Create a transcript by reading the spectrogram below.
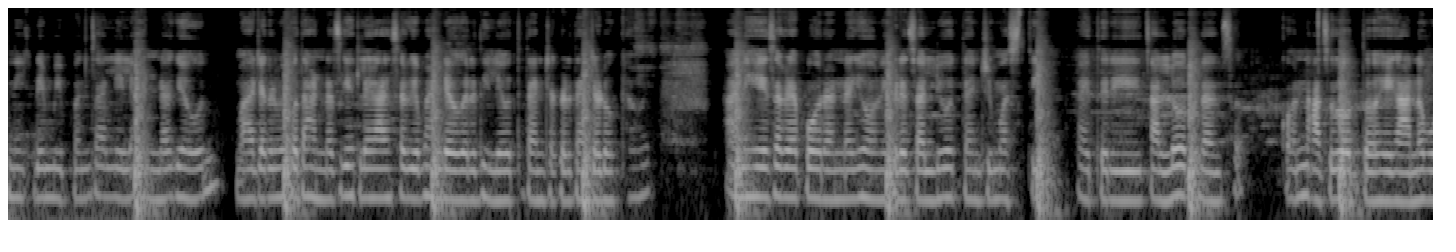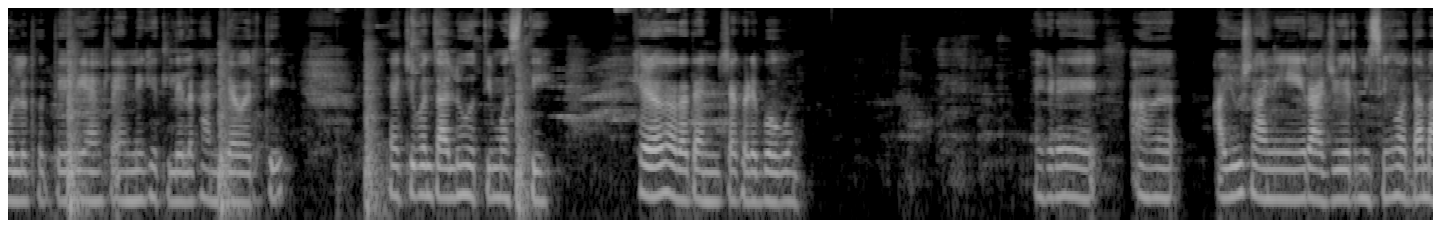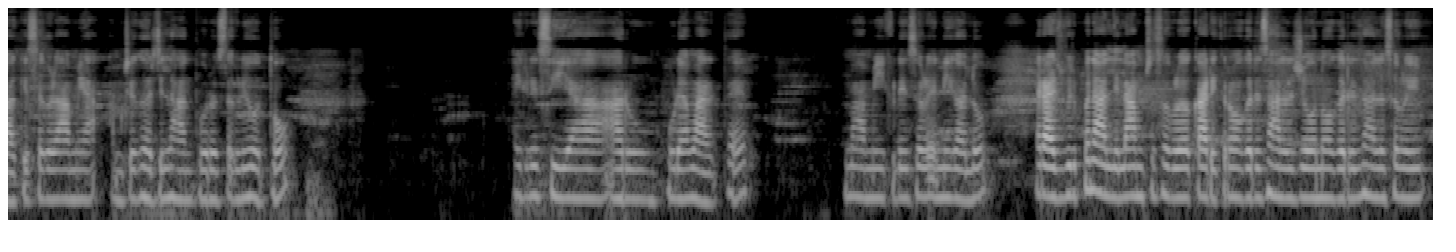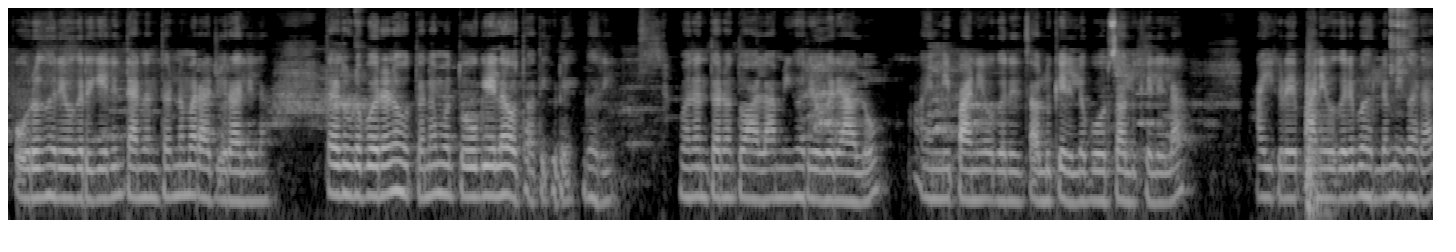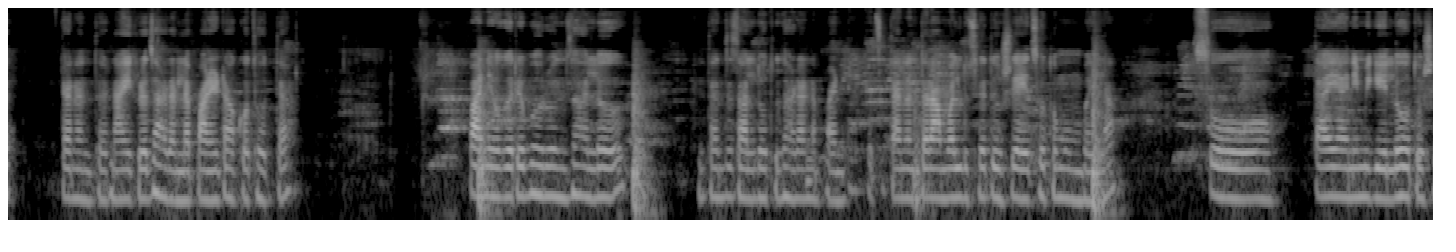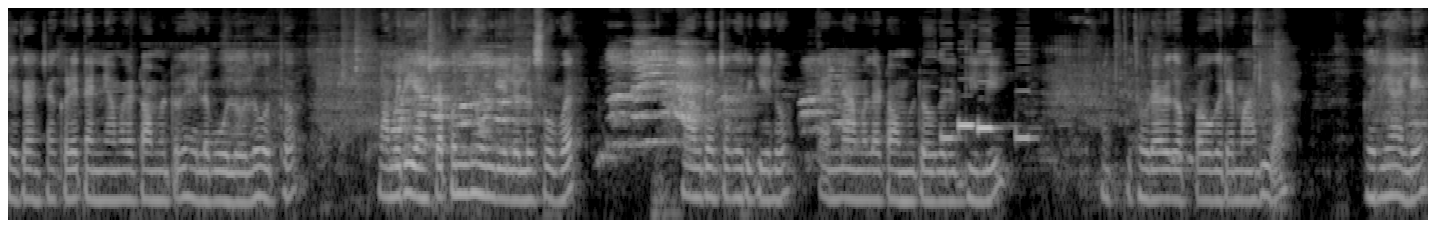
आणि इकडे मी पण चाललेले हंडा घेऊन. माझ्याकडे मी फक्त हंडाच घेतलेला आणि सगळे भांडे वगैरे दिले होते त्यांच्याकडे त्यांच्या डोक्यावर. आणि हे सगळ्या पोरांना घेऊन इकडे चालली होती त्यांची मस्ती. काहीतरी चाललं होतं त्यांचं. कोण नाचत होतं हे गाणं बोलत होते रियांशला यांनी घेतलेलं खांद्यावरती. त्याची पण चालू होती मस्ती. खेळत होता त्यांच्याकडे बघून. इकडे आयुष आणि राजवीर मिसिंग होता. बाकी सगळं आम्ही आमच्या घरची लहान पोरं सगळी होतो. इकडे सिया आरू उड्या मारत आहेत मग आम्ही इकडे सगळे निघालो. राजवीर पण आलेला. आमचं सगळं कार्यक्रम वगैरे झालं जेवण वगैरे झालं. सगळे पोरं घरी वगैरे गेली. त्यानंतर ना मग राजवीर आलेला. त्याला थोडं बरं नव्हतं ना मग तो गेला होता तिकडे घरी. मग नंतर तो आला मी घरी वगैरे आलो. आईंनी पाणी वगैरे चालू केलेलं बोर चालू केलेला. आईकडे पाणी वगैरे भरलं मी घरात. त्यानंतर ना इकडे झाडांना पाणी टाकत होत्या. पाणी वगैरे भरून झालं. त्यांचं चाललं होतं झाडांना पाणी टाकायचं. त्यानंतर आम्हाला दुसऱ्या दिवशी यायचं होतं मुंबईला. सो ताई आणि मी गेलो होतो शेजारच्याकडे. त्यांनी आम्हाला टॉमॅटो घ्यायला बोलवलं होतं. आम्ही रियाशला पण घेऊन गेलेलो सोबत. मग आम्ही त्यांच्या घरी गेलो. त्यांनी आम्हाला टॉमॅटो वगैरे दिली. मग तिथे थोड्या वेळ गप्पा वगैरे मारल्या. घरी आले.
